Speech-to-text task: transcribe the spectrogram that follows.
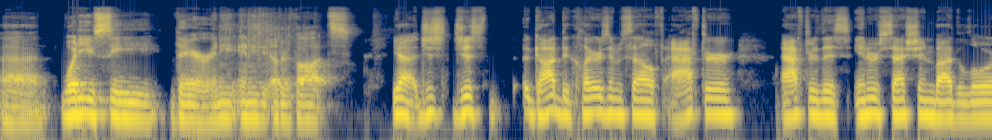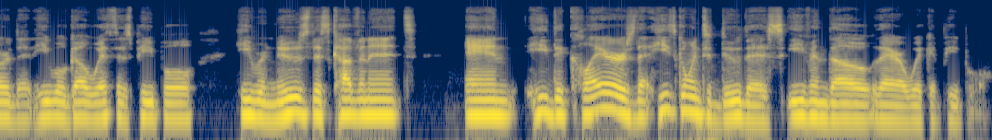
Uh, what do you see there? Any any other thoughts? Yeah, just just God declares Himself after after this intercession by the Lord that He will go with His people. He renews this covenant and he declares that he's going to do this even though they're wicked people.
